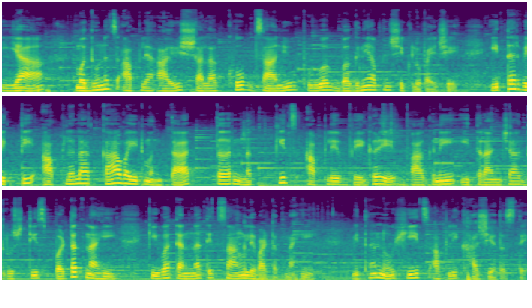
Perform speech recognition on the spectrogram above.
यामधूनच आपल्या आयुष्याला खूप जाणीवपूर्वक बघणे आपण शिकलो पाहिजे. इतर व्यक्ती आपल्याला का वाईट म्हणतात? तर नक्कीच आपले वेगळे वागणे इतरांच्या दृष्टीस पटत नाही किंवा त्यांना ते चांगले वाटत नाही. मित्रांनो हीच आपली खासियत असते.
